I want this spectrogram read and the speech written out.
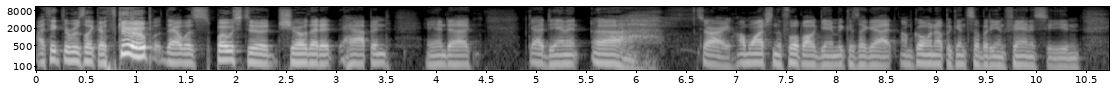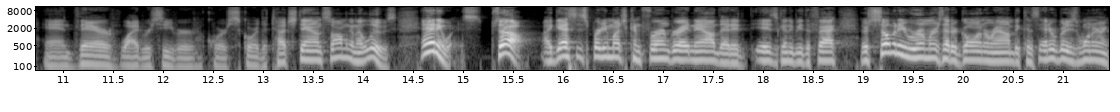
I think there was like a scoop that was supposed to show that it happened, and uh, God damn it. Uh, Sorry, I'm watching the football game because I got I'm going up against somebody in fantasy and and their wide receiver, of course, scored the touchdown, so I'm going to lose. Anyways, so I guess it's pretty much confirmed right now that it is going to be the fact. There's so many rumors that are going around because everybody's wondering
